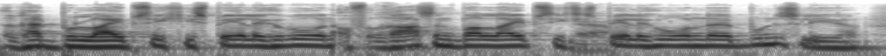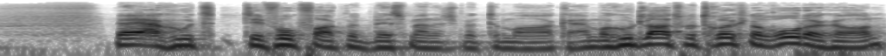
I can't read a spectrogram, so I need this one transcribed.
Red Bull Leipzig, die spelen gewoon, of Rasenball Leipzig, die spelen gewoon de Bundesliga. Nou ja, goed, het heeft ook vaak met mismanagement te maken. Hè. Maar goed, laten we terug naar Roda gaan.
